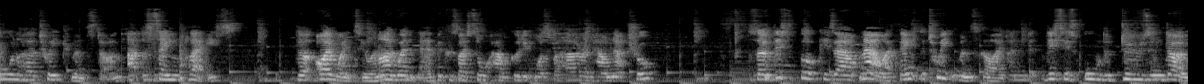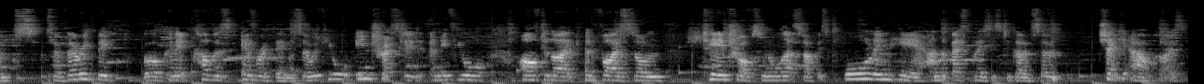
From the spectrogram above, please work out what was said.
all her tweakments done at the same place that I went to, and I went there because I saw how good it was for her and how natural. So this book is out now, I think, The Tweakment's Guide, and this is all the do's and don'ts. It's a very big book and it covers everything. So if you're interested and if you're after like advice on tear troughs and all that stuff, it's all in here and the best places to go. So check it out, guys.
